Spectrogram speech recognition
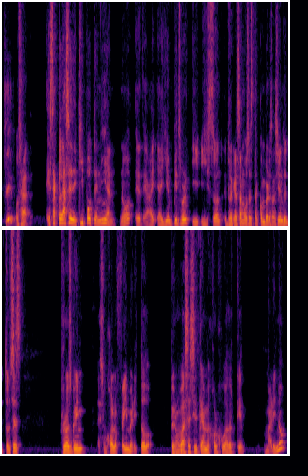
Sí. O sea, esa clase de equipo tenían, ¿no? Eh, ahí en Pittsburgh y, son, regresamos a esta conversación de entonces, Ross Grimm es un Hall of Famer y todo, pero me vas a decir que era mejor jugador que Marino,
